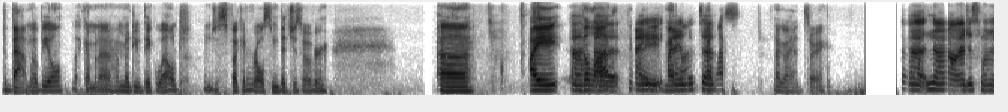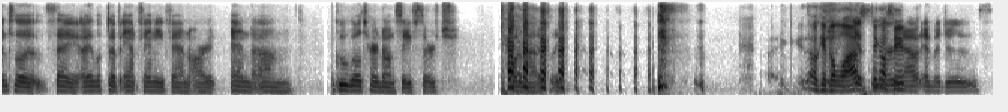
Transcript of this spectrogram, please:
the Batmobile. Like I'm gonna I'm gonna do Big Weld and just fucking roll some bitches over. Uh, I the Uh, last I- my, I looked my up- last no go ahead sorry Uh, no, I just wanted to say I looked up Aunt Fanny fan art and um, Google turned on safe search. Automatically. okay the last thing I'll say blurred out images.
